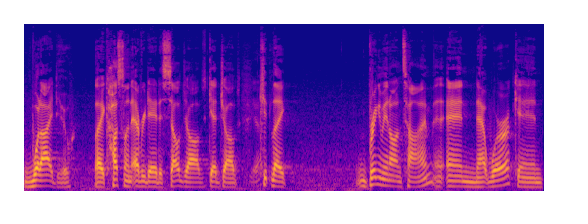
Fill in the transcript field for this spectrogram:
what I do, like hustling every day to sell jobs, get jobs, Yeah. like bring them in on time and, and network and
